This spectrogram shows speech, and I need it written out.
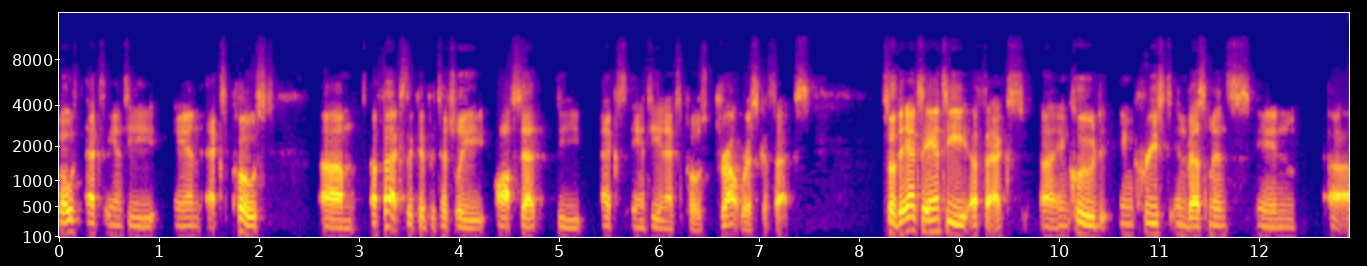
both ex ante and ex post um, effects that could potentially offset the ex ante and ex post drought risk effects. So the ex ante effects uh, include increased investments in uh,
